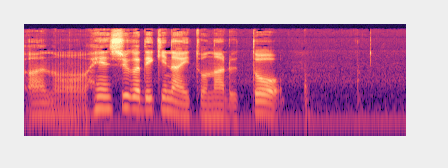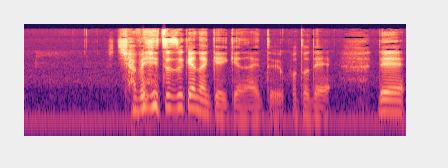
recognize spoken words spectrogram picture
あの編集ができないとなると喋り続けなきゃいけないということで。で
